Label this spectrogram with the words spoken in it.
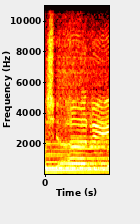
Jadi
